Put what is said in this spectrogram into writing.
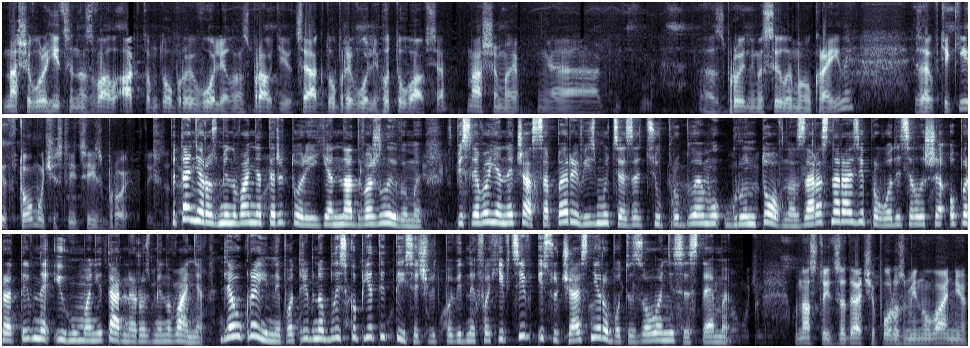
Наші вороги це назвали актом доброї волі, але насправді цей акт доброї волі готувався нашими е, збройними силами України завдяки в тому числі цій зброї. Питання розмінування територій є надважливими. В післявоєнний час сапери візьмуться за цю проблему ґрунтовно. Зараз наразі проводиться лише оперативне і гуманітарне розмінування. Для України потрібно близько п'яти тисяч відповідних фахівців і сучасні роботизовані системи. У нас стоїть задача по розмінуванню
